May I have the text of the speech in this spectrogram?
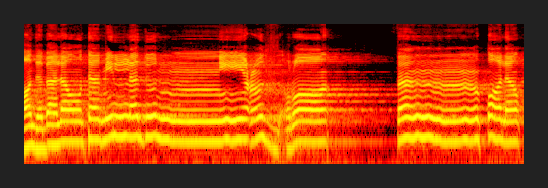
قد بلغت من لدني عذرا فانطلقا.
